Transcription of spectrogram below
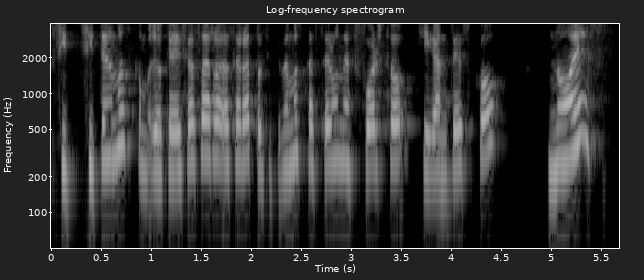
si, si, tenemos, como lo que decías hace rato, si tenemos que hacer un esfuerzo gigantesco, no es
